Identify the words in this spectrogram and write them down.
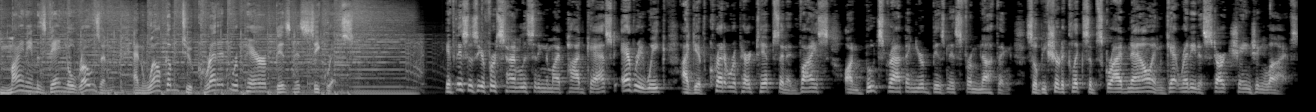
My name is Daniel Rosen, and welcome to Credit Repair Business Secrets. If this is your first time listening to my podcast, every week I give credit repair tips and advice on bootstrapping your business from nothing. So be sure to click subscribe now and get ready to start changing lives.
